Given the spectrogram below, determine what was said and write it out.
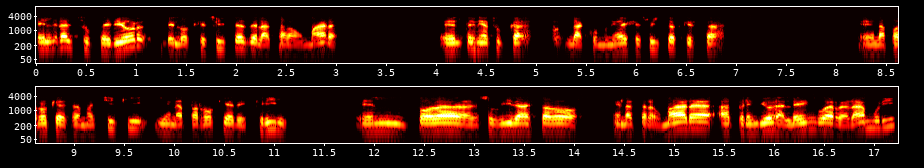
Él era el superior de los jesuitas de la Tarahumara. Él tenía su cargo la comunidad de jesuitas que está en la parroquia de Samachiqui y en la parroquia de Krill. Él toda su vida ha estado en la Tarahumara, aprendió la lengua rarámuri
